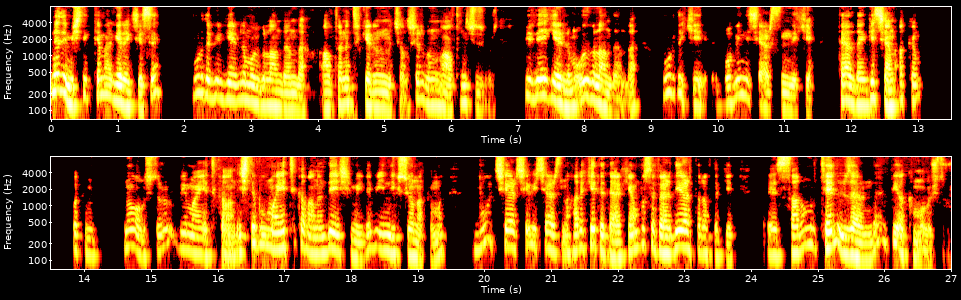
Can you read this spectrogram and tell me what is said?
Ne demiştik? Temel gerekçesi burada bir gerilim uygulandığında alternatif gerilim mi çalışır? Bunun altını çiziyoruz. Bir V gerilimi uygulandığında buradaki bobin içerisindeki telden geçen akım bakın ne oluşturur? Bir manyetik alan. İşte bu manyetik alanın değişimiyle bir indüksiyon akımı. Bu çerçeve içerisinde hareket ederken bu sefer diğer taraftaki e, sarımlı tel üzerinde bir akım oluşturur.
